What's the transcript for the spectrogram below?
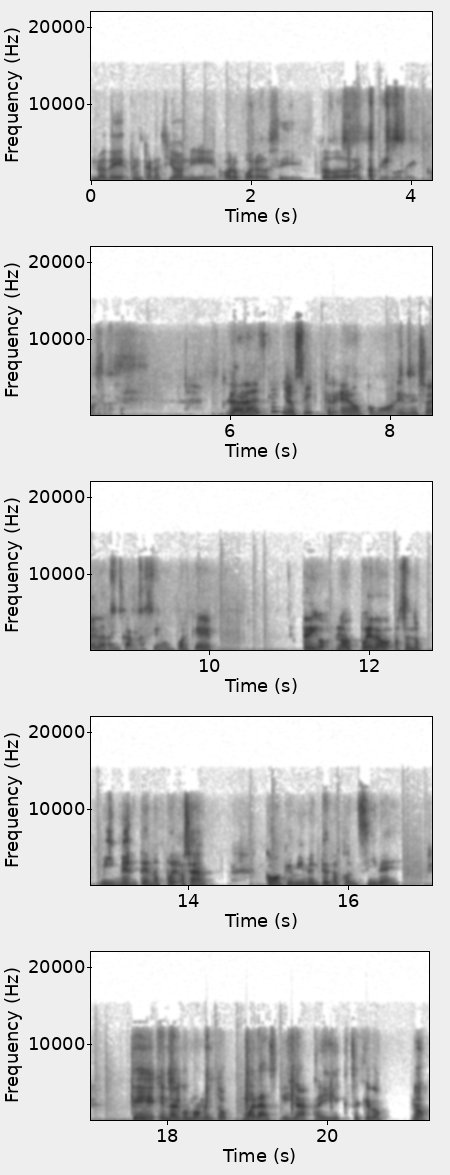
lo de reencarnación y oroporos y todo este tipo de cosas. La verdad es que yo sí creo como en eso de la reencarnación, porque te digo, no puedo, o sea, no, mi mente no puede, o sea, como que mi mente no concibe que en algún momento mueras y ya, ahí se quedó. No,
